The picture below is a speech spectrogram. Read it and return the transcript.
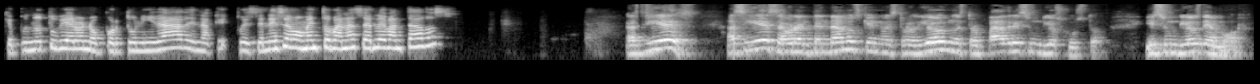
que pues no tuvieron oportunidad en la que pues en ese momento van a ser levantados. Así es, así es. Ahora entendamos que nuestro Dios, nuestro Padre es un Dios justo y es un Dios de amor,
